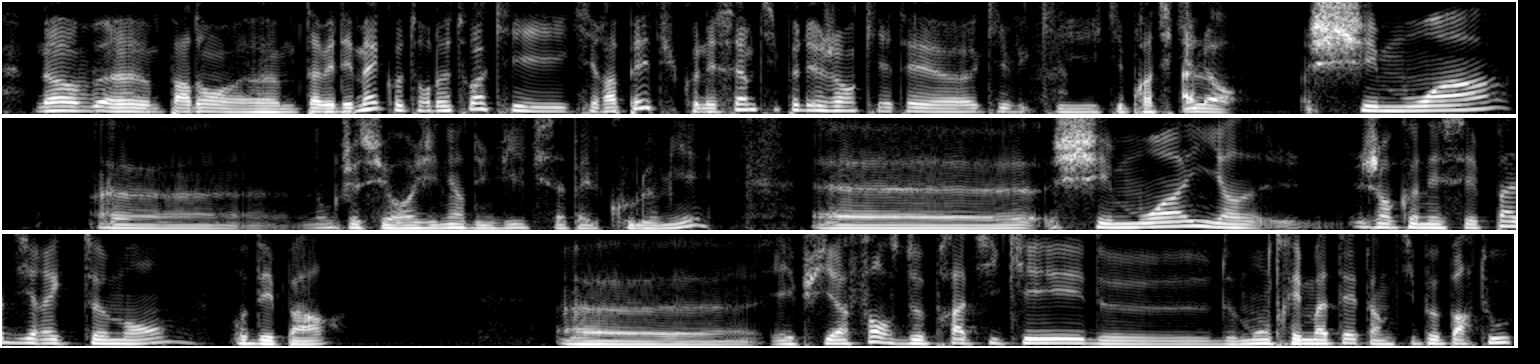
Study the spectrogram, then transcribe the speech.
non, euh, pardon, euh, t'avais des mecs autour de toi qui, qui rappaient? Tu connaissais un petit peu des gens qui, étaient, euh, qui, qui, qui pratiquaient? Alors, chez moi, euh, donc je suis originaire d'une ville qui s'appelle Coulommiers. Euh, chez moi, j'en connaissais pas directement au départ. Euh, et puis à force de pratiquer, de, montrer ma tête un petit peu partout,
